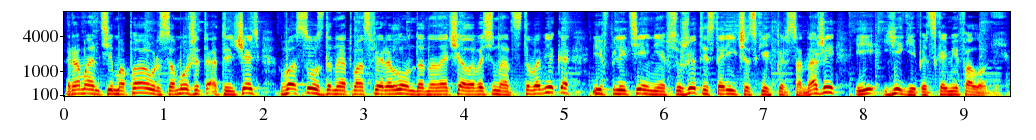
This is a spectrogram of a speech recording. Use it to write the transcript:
роман Тима Пауэрса может отличать воссозданной атмосферы Лондона начала XVIII века и вплетение в сюжет исторических персонажей и египетской мифологии.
